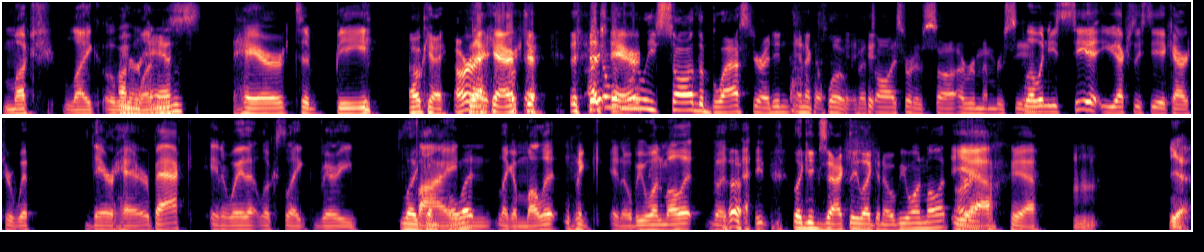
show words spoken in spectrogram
much like Obi Wan's hair to be Okay, All right. that right. character. I That only really saw the blaster. I didn't in a cloak. That's all I sort of saw. I remember seeing. Well, when you see it, you actually see a character whip their hair back in a way that looks like very like a fine, mullet, like a mullet, like an Obi Wan mullet. But I, like exactly like an Obi Wan mullet. All right. yeah, yeah, mm-hmm. Yeah,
